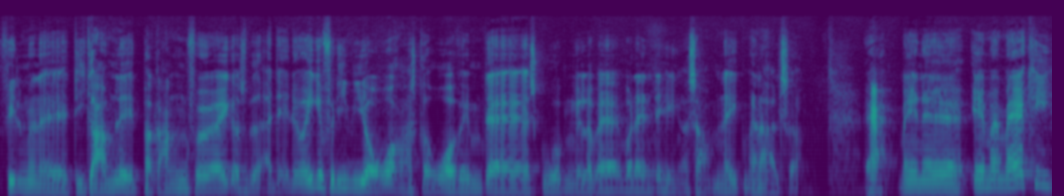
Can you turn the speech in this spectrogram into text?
filmene, de gamle, et par gange før, ikke? Og så videre. Det, det er jo ikke, fordi vi er overrasket over, hvem der er skurken, eller hvad, hvordan det hænger sammen, ikke? Men altså, ja. Men øh, Emma Mackey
